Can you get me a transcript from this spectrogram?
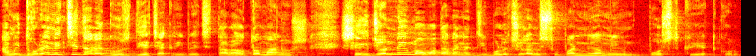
আমি ধরে নিচ্ছি তারা ঘুষ দিয়ে চাকরি পেয়েছে, তারাও তো মানুষ। সেই জন্যই মমতা ব্যানার্জি বলেছিল, আমি সুপার নিয়মিং পোস্ট ক্রিয়েট করব।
